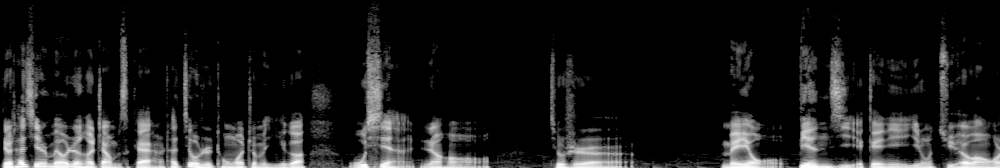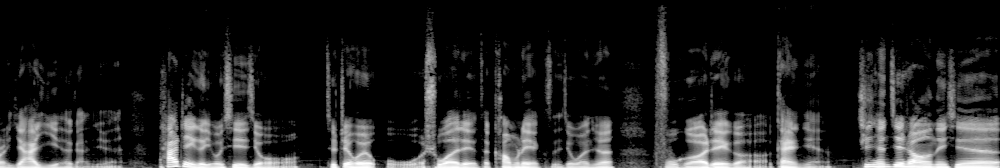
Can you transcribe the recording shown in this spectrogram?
就是它其实没有任何 jump scare，它就是通过这么一个无限，然后就是没有边际，给你一种绝望或者压抑的感觉。它这个游戏就就这回我说的这个 The Complex 就完全符合这个概念。之前介绍的那些，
